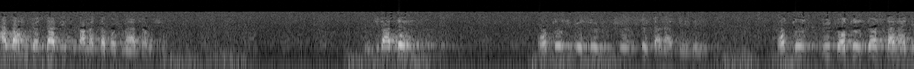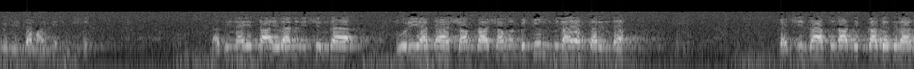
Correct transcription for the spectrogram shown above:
Allah'ın gösterdiği istikamette koşmaya çalışın. Hicretin 30 küsür senesiydi. 33-34 sene gibi bir zaman geçmişti. Medine-i Tahire'nin içinde, Suriye'de, Şam'da, Şam'ın bütün vilayetlerinde teçhizatına dikkat edilen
